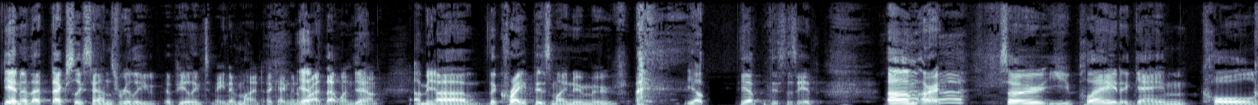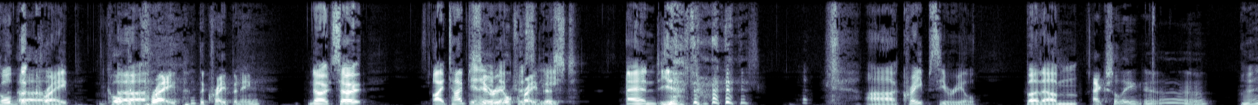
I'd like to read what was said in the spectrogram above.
yeah, no, that actually sounds really appealing to me. Never mind. Okay, I'm going to Yeah, write that one yeah. down. I mean, Uh, the crepe is my new move. yep. yep, this is it. Um, all right. So you played a game called Called the uh, crepe. Called Uh, the crepe. The crepening. No, so I typed in Serial electricity. crapist. and yeah, ah, crepe cereal. But um, Actually, yeah.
